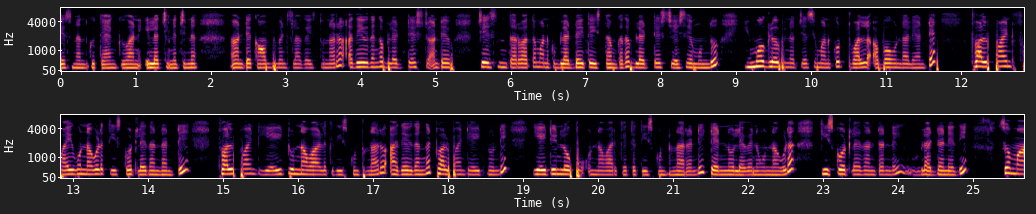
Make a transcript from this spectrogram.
చేసినందుకు థ్యాంక్ యూ అని ఇలా చిన్న చిన్న అంటే కాంప్లిమెంట్స్ లాగా ఇస్తున్నారు. అదేవిధంగా బ్లడ్ టెస్ట్ అంటే చేసిన తర్వాత మనకు బ్లడ్ అయితే ఇస్తాం కదా బ్లడ్ టెస్ట్ చేసే ముందు. హిమోగ్లోబిన్ వచ్చేసి మనకు ట్వెల్వ్ అబవ్ ఉండాలి అంటే ట్వెల్వ్ పాయింట్ ఫైవ్ ఉన్నా కూడా తీసుకోవట్లేదండి అంటే ట్వెల్వ్ పాయింట్ ఎయిట్ ఉన్న వాళ్ళకి తీసుకుంటున్నారు. అదేవిధంగా ట్వెల్వ్ పాయింట్ ఎయిట్ నుండి ఎయిటీన్ లోపు ఉన్న వారికి అయితే తీసుకుంటున్నారండి. టెన్ లెవెన్ ఉన్నా కూడా తీసుకోవట్లేదంటండి బ్లడ్ అనేది. సో మా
